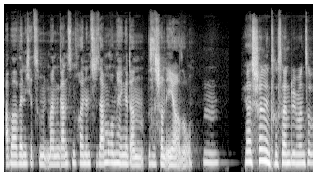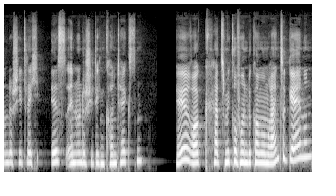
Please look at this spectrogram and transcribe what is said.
Aber wenn ich jetzt so mit meinen ganzen Freundinnen zusammen rumhänge, dann ist es schon eher so. Ja, ist schon interessant, wie man so unterschiedlich ist in unterschiedlichen Kontexten. Hey, Rock hat's Mikrofon bekommen, um reinzugähnen.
